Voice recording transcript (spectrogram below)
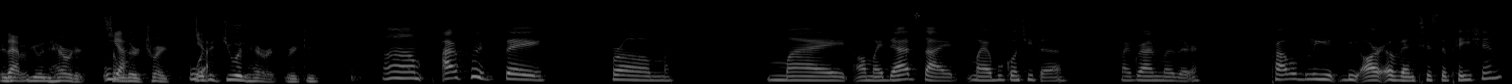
them. you inherited some Yeah. of their traits. What Yeah. did you inherit, Ricky? Um, I would say from my on my dad's side, my abu Conchita, my grandmother, probably the art of anticipation.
